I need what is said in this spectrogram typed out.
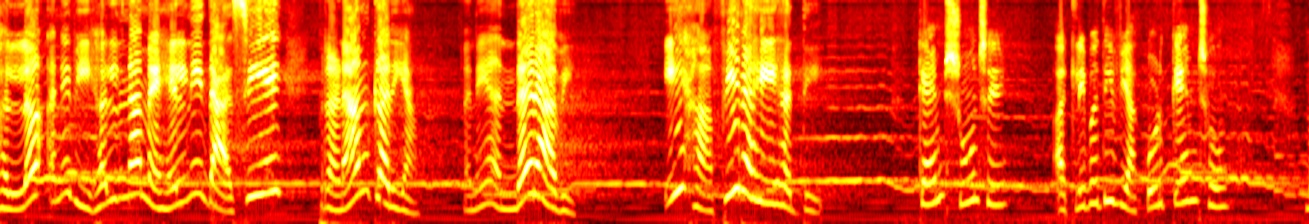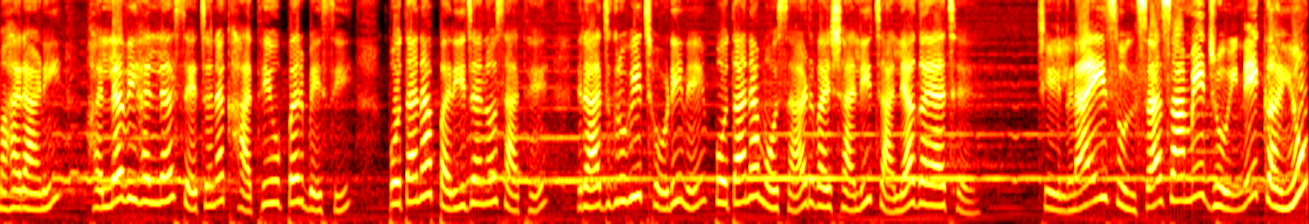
હલ્લ અને વિહલના મહેલની દાસીએ પ્રણામ કર્યા અને અંદર આવી. એ હાંફી રહી હતી. કેમ શું છે? આટલી બધી વ્યાકુળ કેમ છો? મહારાણી હલ્લ વિહલ્લા સેચનક હાથી ઉપર બેસી પોતાના પરિજનો સાથે રાજગૃહી છોડીને પોતાના મોસાળ વૈશાલી ચાલ્યા ગયા છે. ચેલણાએ સુલસા સામે જોઈને કહ્યું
